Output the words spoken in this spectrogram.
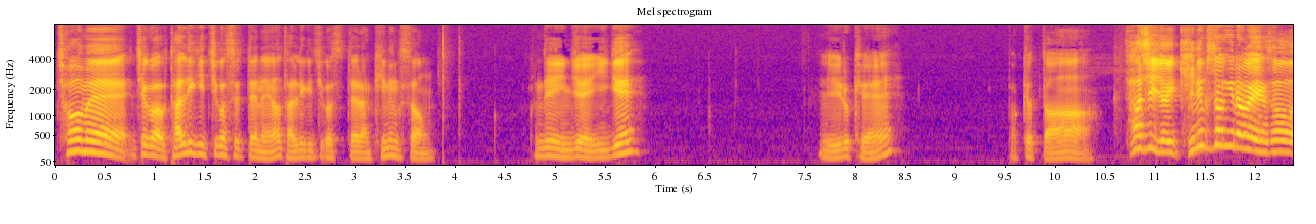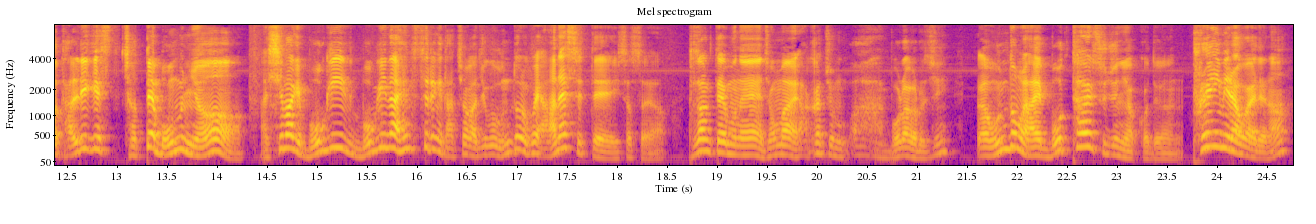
처음에 제가 달리기 찍었을 때네요 달리기 찍었을 때랑 기능성 근데 이제 이게 이렇게 바뀌었다. 사실 여기 기능성이라고 해서 달리기 저때 몸은요 아, 심하게 목이 목이나 햄스트링이 다쳐가지고 운동을 거의 안 했을 때 있었어요. 부상 때문에 정말 약간 좀 아, 뭐라 그러지? 그러니까 운동을 아예 못할 수준이었거든. 프레임이라고 해야 되나?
